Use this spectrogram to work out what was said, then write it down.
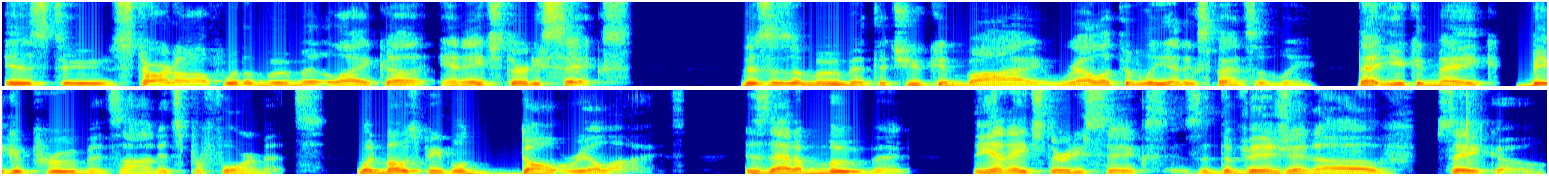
is to start off with a movement like uh, a NH36. This is a movement that you can buy relatively inexpensively, that you can make big improvements on its performance. What most people don't realize is that a movement, the NH36 is a division of Seiko,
